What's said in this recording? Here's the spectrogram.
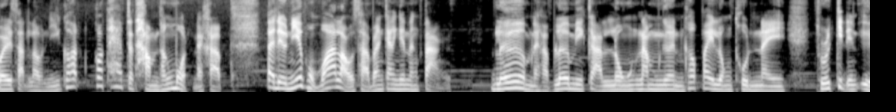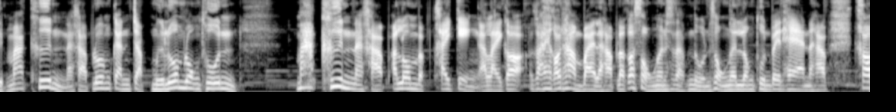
บริษัทเหล่านี้ก็ก็แทบจะทำทั้งหมดนะครับ แต่เดี๋ยวนี้ผมว่าเหล่าสถาบันการเงินต่างๆเริ่มนะครับเริ่มมีการลงนำเงินเข้าไปลงทุนในธุรกิจอื่น ๆ มากขึ้นนะครับร่วมกันจับมือร่วมลงทุน มากขึ้นนะครับ อารมณ์แบบใครเก่งอะไรก็ก็ให้เขาทำไปแหละครับ แล้วก็ส่งเงินสนับสนุนส่งเงินลงทุนไปแทนนะครับ เข้า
